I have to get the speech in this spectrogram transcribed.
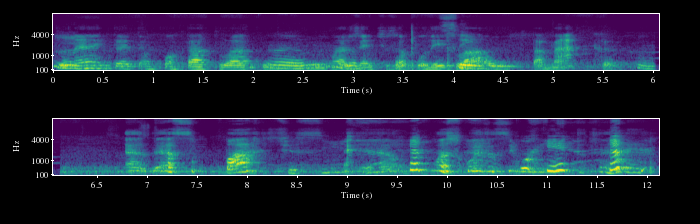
Uhum. né? Então ele tem um contato lá com Uhum. um agente japonês Sim. lá, o Tanaka. É, Essa parte, assim, é umas coisas assim. Por quê?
